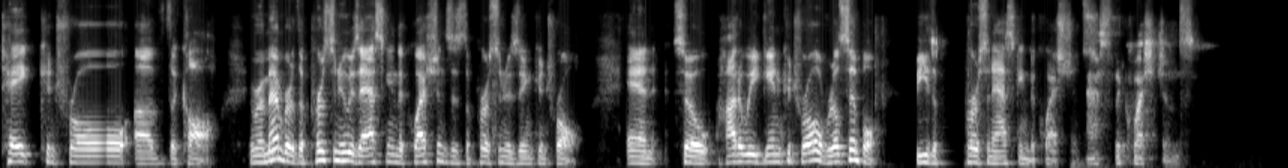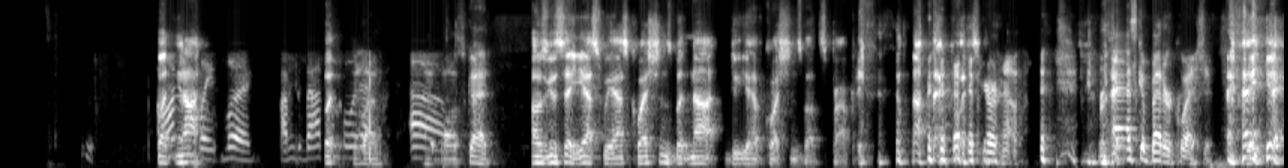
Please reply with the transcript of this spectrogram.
take control of the call. And remember, the person who is asking the questions is the person who's in control. And so, how do we gain control? Real simple be the person asking the questions. Ask the questions. But Honestly, not, look, I'm about to pull it up. Um, boss, go ahead. I was going to say yes. We ask questions, but not. Do you have questions about this property? not that question. Fair enough. right. Ask a better question. yeah,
